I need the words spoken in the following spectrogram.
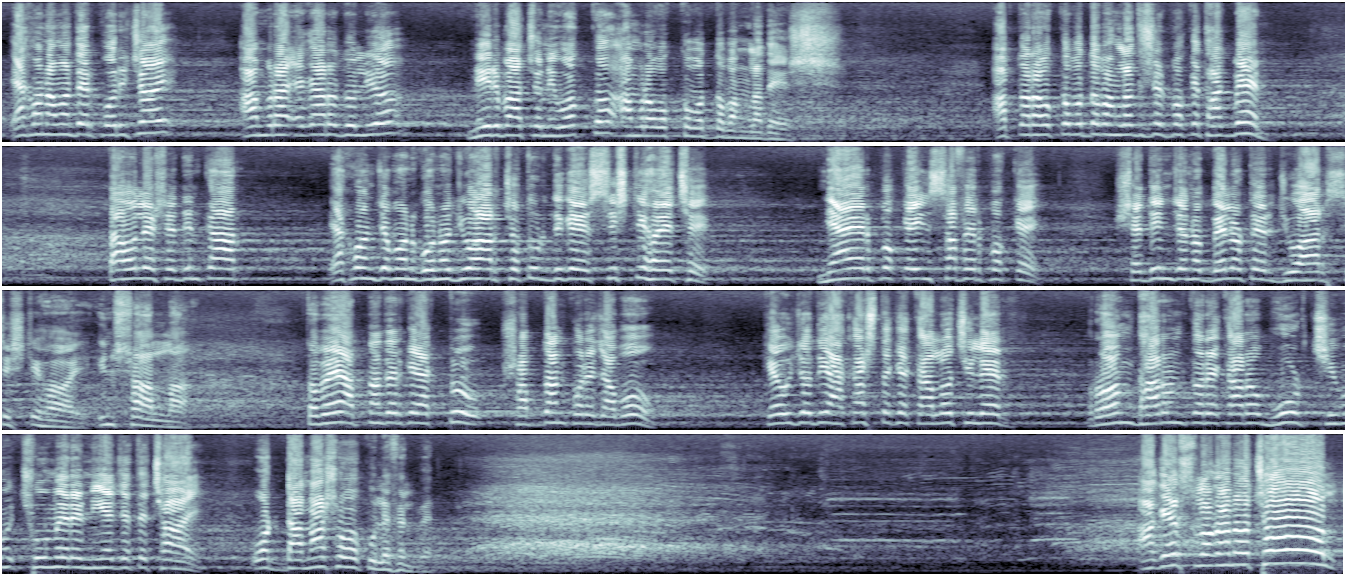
এখন আমাদের পরিচয়, আমরা এগারো দলীয় নির্বাচনী ঐক্য, আমরা ঐক্যবদ্ধ বাংলাদেশ। আপনারা ঐক্যবদ্ধ বাংলাদেশের পক্ষে থাকবেন? তাহলে সেদিনকার এখন যেমন গণজুয়ার চতুর্দিকে সৃষ্টি হয়েছে, ন্যায়ের পক্ষে, ইনসাফের পক্ষে, সেদিন যেন ব্যালটের জোয়ার সৃষ্টি হয়, ইনশাআল্লাহ। তবে আপনাদেরকে একটু সাবধান করে যাব। কেউ যদি আকাশ থেকে কালো চিলের রং ধারণ করে কারও ভোট ছু মেরে নিয়ে যেতে চায়, ওর ডানা সহ খুলে ফেলবেন। আগের স্লোগান অচল।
